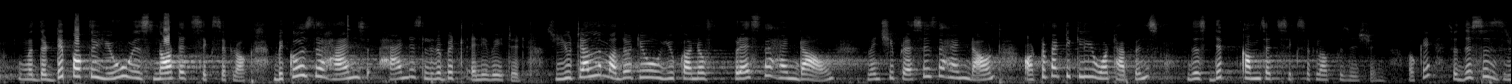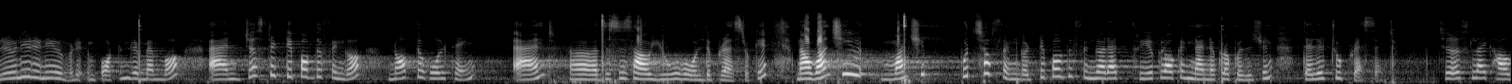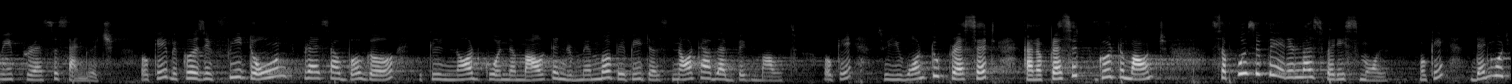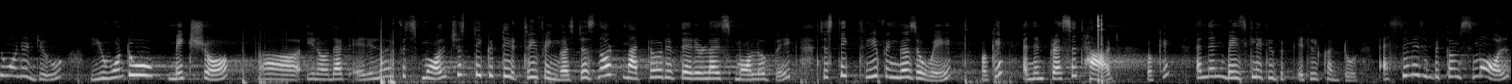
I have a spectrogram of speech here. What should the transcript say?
the dip of the U is not at 6 o'clock because the hands hand is little bit elevated. So you tell the mother to you kind of press the hand down when she presses the hand down automatically what happens this dip comes at 6 o'clock position okay. So this is really really important remember and just a tip of the finger not the whole thing and uh, this is how you hold the breast okay. Now once she once she puts her finger tip of the finger at 3 o'clock and 9 o'clock position tell her to press it just like how we press a sandwich okay because if we do not press our burger it will not go in the mouth and remember baby does not have that big mouth okay. So you want to press it kind of press it good amount suppose if the areola is very small okay? Then what you want to do you want to make sure uh, you know that areola if it is small. Just take it 3 fingers. Does not matter if the areola is small or big. Just take 3 fingers away okay? And then press it hard okay? And then basically it will it will contour. As soon as it becomes small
